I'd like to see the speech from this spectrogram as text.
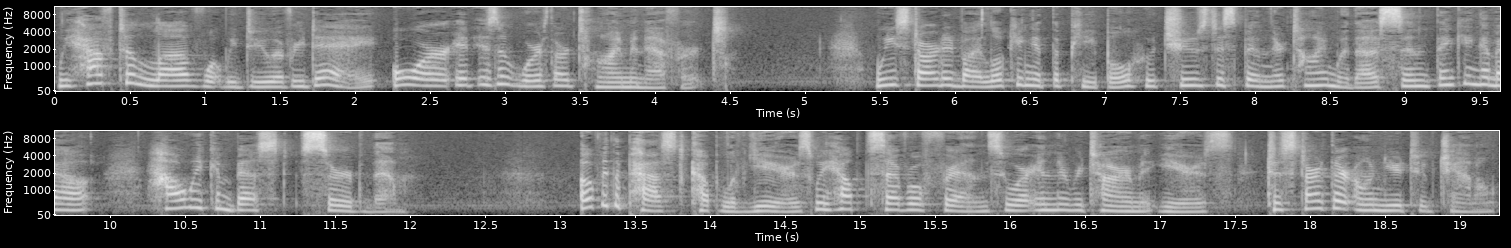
we have to love what we do every day or it isn't worth our time and effort. We started by looking at the people who choose to spend their time with us and thinking about how we can best serve them. Over the past couple of years, we helped several friends who are in their retirement years to start their own YouTube channel,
